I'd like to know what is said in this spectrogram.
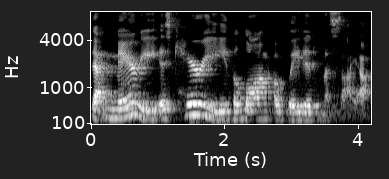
that Mary is carrying the long awaited Messiah.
